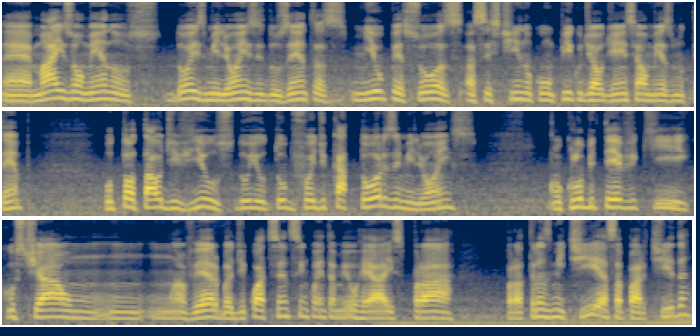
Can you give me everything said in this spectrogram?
é, mais ou menos 2 milhões e 200 mil pessoas assistindo com o pico de audiência ao mesmo tempo. O total de views do YouTube foi de 14 milhões. O clube teve que custear um, um, uma verba de 450 mil reais para transmitir essa partida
